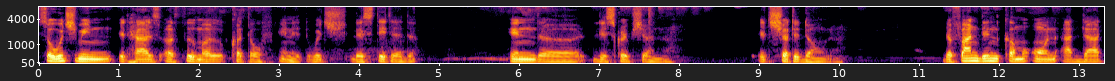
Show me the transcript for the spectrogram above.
so which means it has a thermal cutoff in it, which they stated in the description. It shut it down. The fan didn't come on at that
